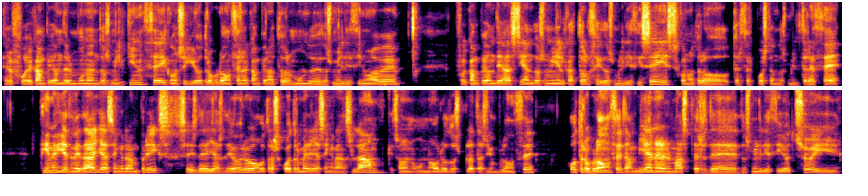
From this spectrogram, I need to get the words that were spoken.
Él fue campeón del mundo en 2015 y consiguió otro bronce en el Campeonato del Mundo de 2019. Fue campeón de Asia en 2014 y 2016, con otro tercer puesto en 2013 tiene 10 medallas en Grand Prix, 6 de ellas de oro, otras 4 medallas en Grand Slam, que son un oro, dos platas y un bronce, otro bronce también en el Masters de 2018 y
